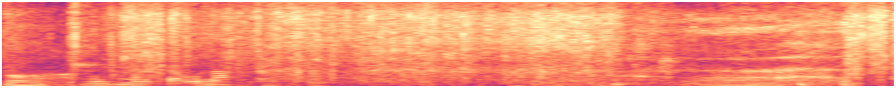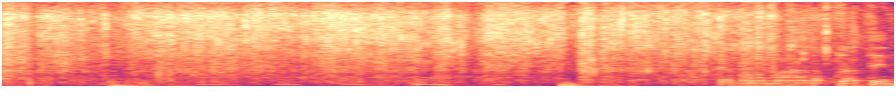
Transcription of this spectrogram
Oh, may tao na. Ah. Kaya mga mahanap natin.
